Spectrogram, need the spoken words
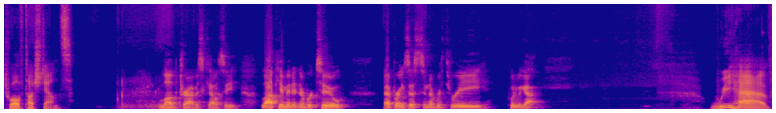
12 touchdowns. Love Travis Kelce. Lock him in at number two. That brings us to number three. Who do we got? We have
